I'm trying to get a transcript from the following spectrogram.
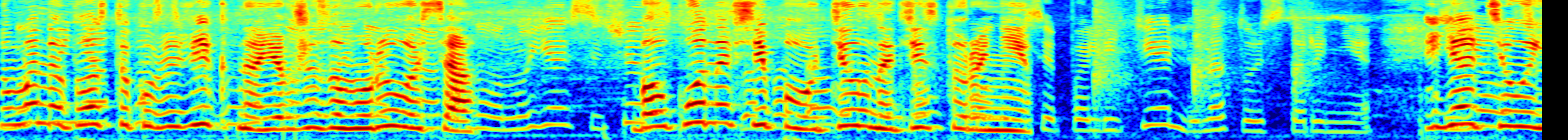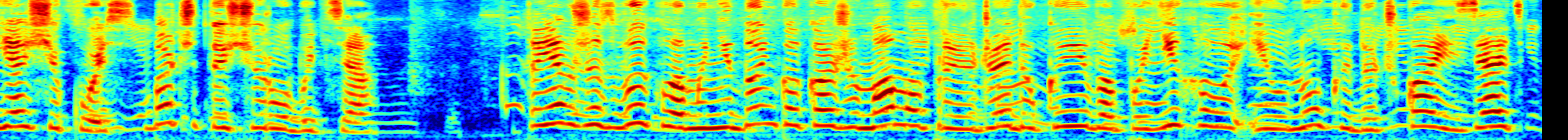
У мене пластикові вікна, я вже заморилася. Балкони всі полетіли на тій стороні. І я цілий ящик ось. Бачите, що робиться? Та я вже звикла. Мені донька каже, мама, приїжджай до Києва. Поїхали і онуки, дочка, і зять.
